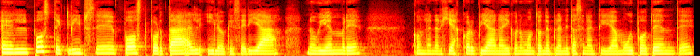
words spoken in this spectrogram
El post-eclipse, post-portal y lo que sería noviembre con la energía escorpiana y con un montón de planetas en actividad muy potente,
